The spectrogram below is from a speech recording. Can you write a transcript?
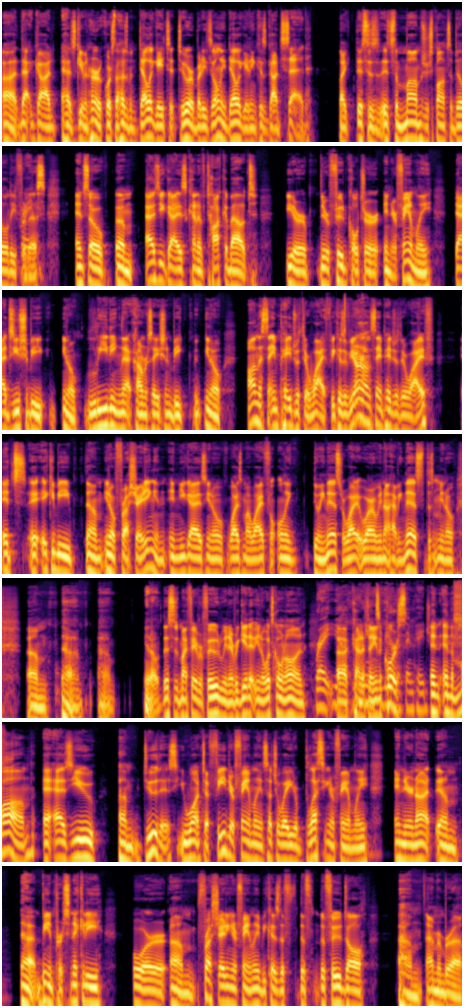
uh, that God has given her. Of course, the husband delegates it to her, but he's only delegating because God said, like, this is it's the mom's responsibility for Right. this. And so, um, as you guys kind of talk about your your food culture in your family, dads, you should be you know leading that conversation. Be you know on the same page with your wife because if you aren't on the same page with your wife, it's it, it could be um, you know frustrating and, and you guys you know why is my wife only doing this or why why are we not having this this you know um, uh, um, you know this is my favorite food we never get it you know what's going on Right. Yeah. uh, kind of thing and of course same page. and and the mom as you um, do this you want to feed your family in such a way you're blessing your family and you're not um, uh, being persnickety or um, frustrating your family because the the, the food's all um, I remember uh,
